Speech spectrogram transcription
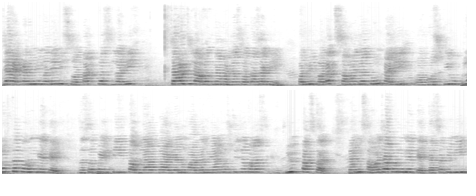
ज्या अकॅडमीमध्ये मी स्वतः कसलाही चार्ज लावत नाही माझ्या स्वतःसाठी पण मी बऱ्याच समाजातून काही गोष्टी उपलब्ध करून घेते. जसं पेटी तबला गायन वादन या गोष्टी ज्या मला उपयुक्त असतात त्या मी समाजाकडून घेते. त्यासाठी मी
